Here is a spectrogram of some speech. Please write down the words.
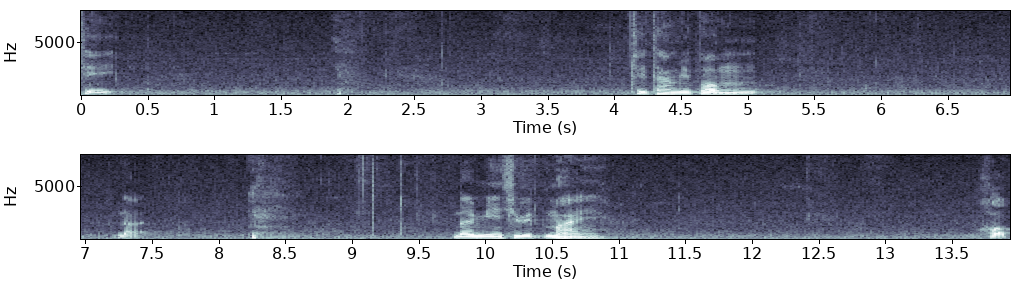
ที่ที่ทำให้ผมได้ได้มีชีวิตใหม่ ขอบ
